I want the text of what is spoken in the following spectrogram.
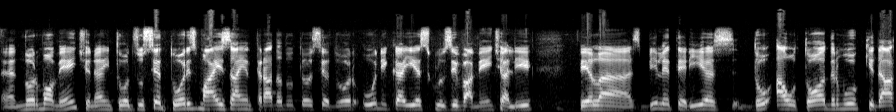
é, normalmente, né, em todos os setores, mas a entrada do torcedor única e exclusivamente ali pelas bilheterias do autódromo, que dá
